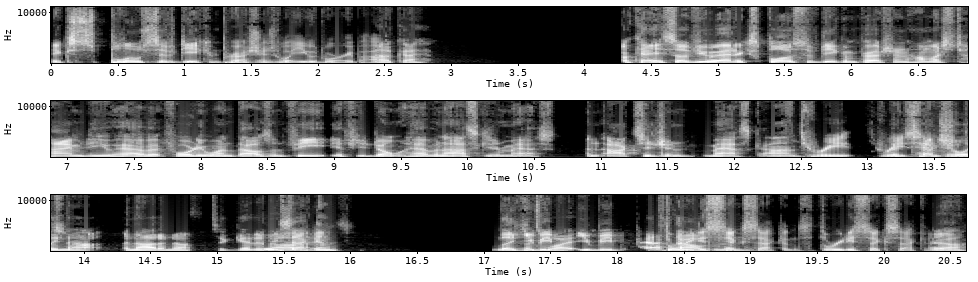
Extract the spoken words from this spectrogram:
Explosive decompression is what you would worry about. okay. Okay, so if you had explosive decompression, how much time do you have at forty one thousand feet if you don't have an oxygen mask an oxygen mask on? Three three Potentially seconds. not not enough to get it Three on. seconds. Like you'd That's be you'd be Three out to and- six seconds. Three to six seconds. Yeah.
